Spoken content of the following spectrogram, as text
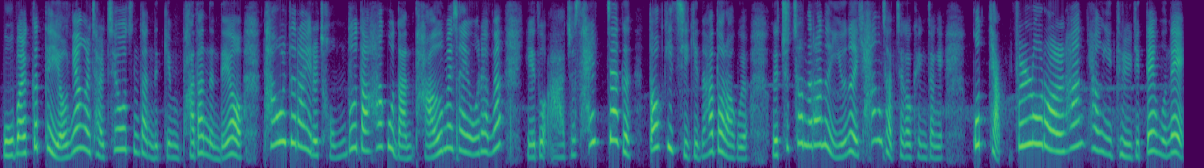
모발 끝에 영양을 잘 채워준다는 느낌을 받았는데요. 타올 드라이를 전부 다 하고 난 다음에 사용을 하면 얘도 아주 살짝은 떡이 지기는 하더라고요. 근데 추천을 하는 이유는 향 자체가 굉장히 꽃향, 플로럴한 향이 들기 때문에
